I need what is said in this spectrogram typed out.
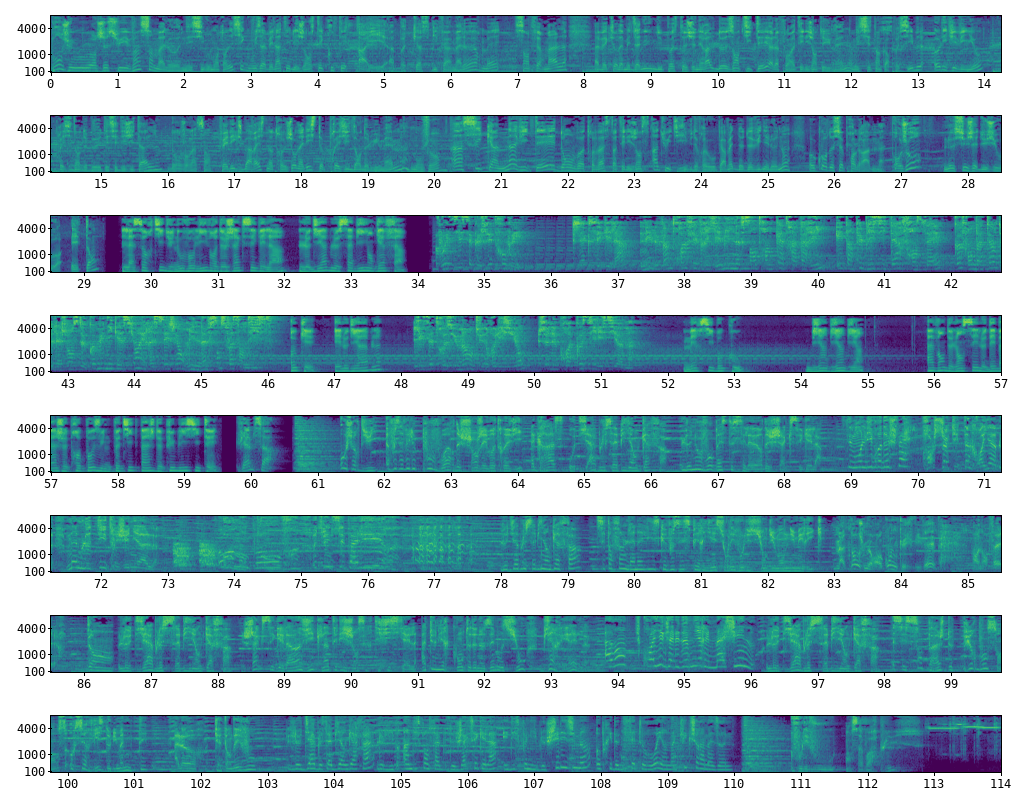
Bonjour, je suis Vincent Malone et si vous m'entendez, c'est que vous avez l'intelligence d'écouter AI, un podcast qui fait un malheur mais sans faire mal, avec sur la mezzanine du poste général deux entités à la fois intelligentes et humaines. Oui, c'est encore possible. Olivier Vignot, président de BETC Digital. Bonjour Vincent. Félix Barès, notre journaliste président de lui-même. Bonjour. Ainsi qu'un invité dont votre vaste intelligence intuitive devrait vous permettre de deviner le nom au cours de ce programme. Bonjour. Le sujet du jour étant La sortie du nouveau livre de Jacques Séguéla, Le diable s'habille en GAFA. Voici ce que j'ai trouvé. Jacques Séguéla, né le 23 février 1934 à Paris, est un publicitaire français, cofondateur de l'agence de communication RSCG en 1970. Ok. Et le diable? Les êtres humains ont une religion, je ne crois qu'au silicium. Merci beaucoup. Bien bien bien. Avant de lancer le débat je propose une petite page de publicité. J'aime ça. Aujourd'hui, vous avez le pouvoir de changer votre vie grâce au Diable s'habille en GAFA, le nouveau best-seller de Jacques Séguéla. C'est mon livre de chevet. Oh, Jacques est incroyable Même le titre est génial Oh mon pauvre, tu ne sais pas lire Le Diable s'habille en GAFA, c'est enfin l'analyse que vous espériez sur l'évolution du monde numérique. Maintenant, je me rends compte que je vivais ben, en enfer. Dans Le Diable s'habille en GAFA, Jacques Séguéla invite l'intelligence artificielle à tenir compte de nos émotions bien réelles. Avant, je croyais que j'allais devenir une machine. Le diable s'habille en GAFA. C'est 100 pages de pur bon sens au service de l'humanité. Alors, qu'attendez-vous? Le diable s'habille en GAFA, le livre indispensable de Jacques Seguela, est disponible chez les humains au prix de 17 euros et en un clic sur Amazon. Voulez-vous en savoir plus?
